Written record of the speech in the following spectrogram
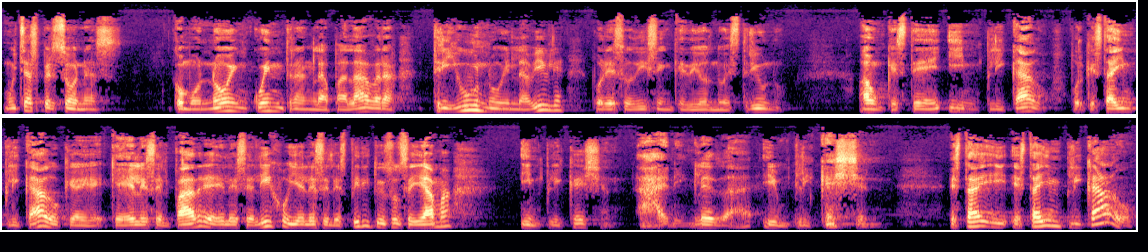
muchas personas, como no encuentran la palabra triuno en la Biblia, por eso dicen que Dios no es triuno, aunque esté implicado, porque está implicado que, Él es el Padre, Él es el Hijo y Él es el Espíritu, eso se llama implication. Ah, en inglés, implication. Está, está implicado.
